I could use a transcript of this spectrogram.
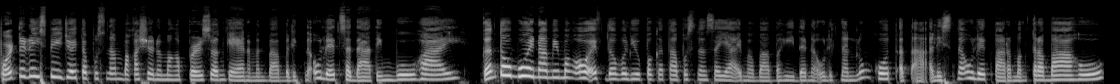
For today's video ay tapos na ang bakasyon ng mga person kaya naman babalik na ulit sa dating buhay. Ganto buhay namin mga OFW pagkatapos ng saya ay mababahida na ulit ng lungkot at aalis na ulit para magtrabaho.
